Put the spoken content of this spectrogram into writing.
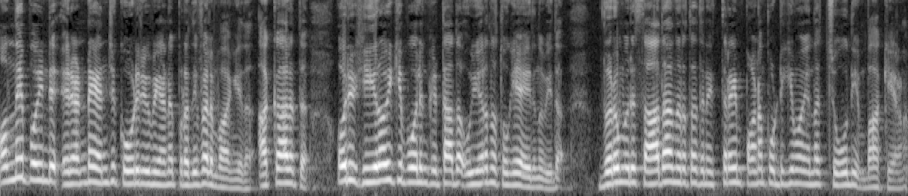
ഒന്നേ പോയിന്റ് രണ്ട് അഞ്ച് കോടി രൂപയാണ് പ്രതിഫലം വാങ്ങിയത്. അക്കാലത്ത് ഒരു ഹീറോയ്ക്ക് പോലും കിട്ടാത്ത ഉയർന്ന തുകയായിരുന്നു ഇത്. വെറും ഒരു സാധാ നൃത്തത്തിന് ഇത്രയും പണം പൊട്ടിക്കുമോ എന്ന ചോദ്യം ബാക്കിയാണ്.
